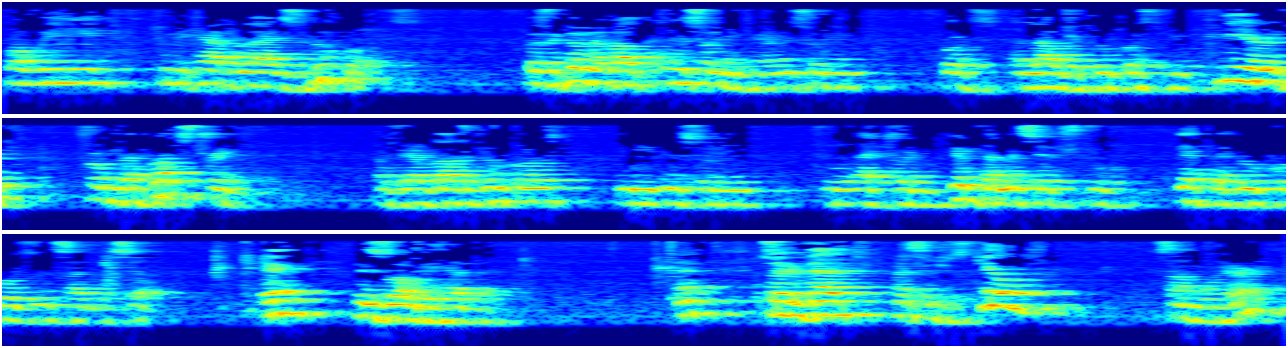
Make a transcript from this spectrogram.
what we need to metabolize glucose. Because we're talking about insulin here. Insulin, of course, allows the glucose to be cleared from the bloodstream. As we have a lot of glucose, we need insulin to actually give the message to get the glucose inside the cell. Okay? This is what we have that. Okay? So if that message is killed somewhere,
